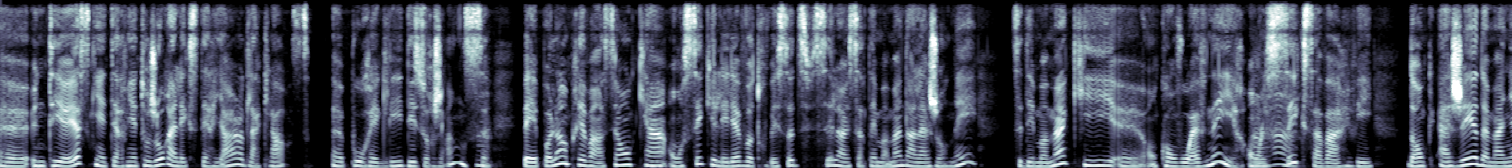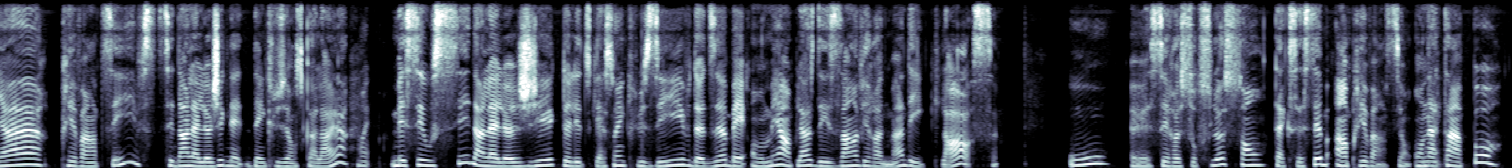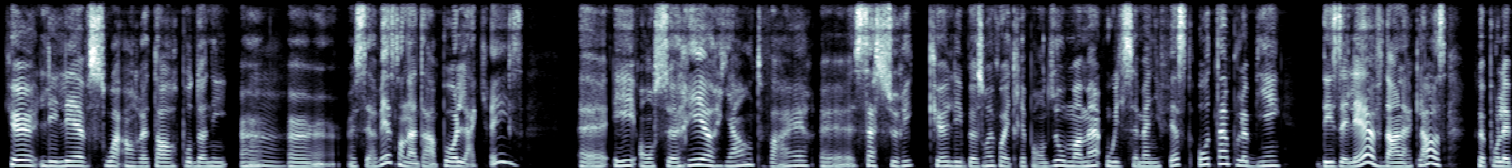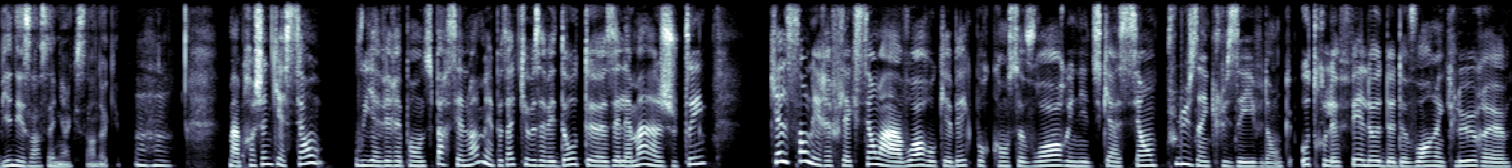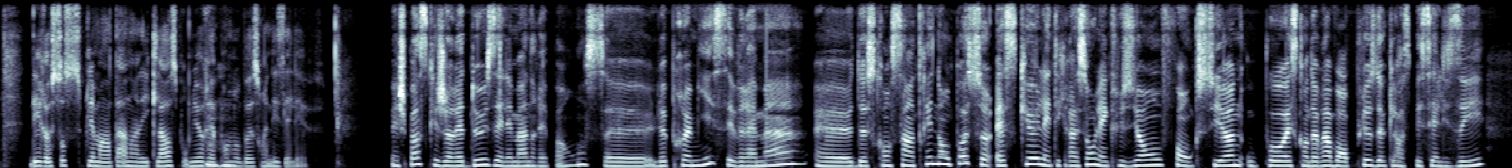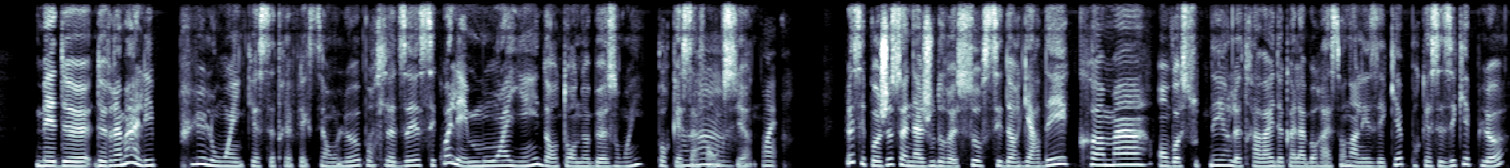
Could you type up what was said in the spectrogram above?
Euh, une TES qui intervient toujours à l'extérieur de la classe pour régler des urgences, ben, elle n'est pas là en prévention quand on sait que l'élève va trouver ça difficile à un certain moment dans la journée. C'est des moments qui, on- qu'on voit venir. On le sait que ça va arriver. Donc, agir de manière préventive, c'est dans la logique d'in- d'inclusion scolaire, mais c'est aussi dans la logique de l'éducation inclusive de dire, ben, on met en place des environnements, des classes où euh, ces ressources-là sont accessibles en prévention. On n'attend pas que l'élève soit en retard pour donner un, Hmm. un- un service. On n'attend pas la crise. euh, et on se réoriente vers euh, s'assurer que les besoins vont être répondus au moment où ils se manifestent, autant pour le bien des élèves dans la classe que pour le bien des enseignants qui s'en occupent. Mhm. Ma prochaine question, vous y avez répondu partiellement, mais peut-être que vous avez d'autres euh, éléments à ajouter. Quelles sont les réflexions à avoir au Québec pour concevoir une éducation plus inclusive? Donc, outre le fait là, de devoir inclure euh, des ressources supplémentaires dans les classes pour mieux répondre Mhm. aux besoins des élèves. Mais je pense que j'aurais deux éléments de réponse. Euh, le premier, c'est vraiment euh, de se concentrer non pas sur est-ce que l'intégration ou l'inclusion fonctionne ou pas, est-ce qu'on devrait avoir plus de classes spécialisées, mais de, de vraiment aller plus loin que cette réflexion-là pour se dire c'est quoi les moyens dont on a besoin pour que ça Mhm. fonctionne? Ouais. Puis Là, c'est pas juste un ajout de ressources, c'est de regarder comment on va soutenir le travail de collaboration dans les équipes pour que ces équipes-là,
